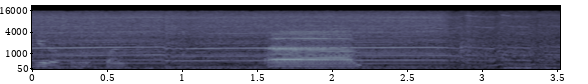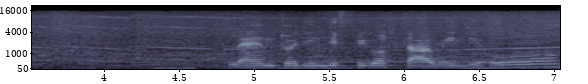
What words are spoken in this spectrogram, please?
giro se non sbaglio. Eh, lento ed in difficoltà, quindi... Oh,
